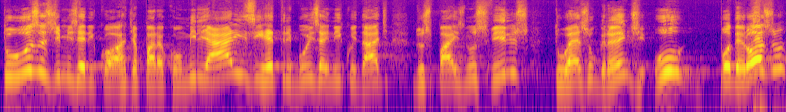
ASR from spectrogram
Tu usas de misericórdia para com milhares e retribuis a iniquidade dos pais nos filhos, tu és o grande, o poderoso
